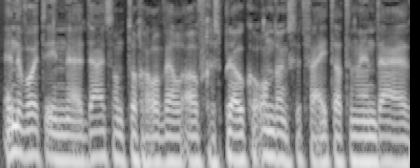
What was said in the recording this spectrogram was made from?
En er wordt in Duitsland toch al wel over gesproken, ondanks het feit dat men daar,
